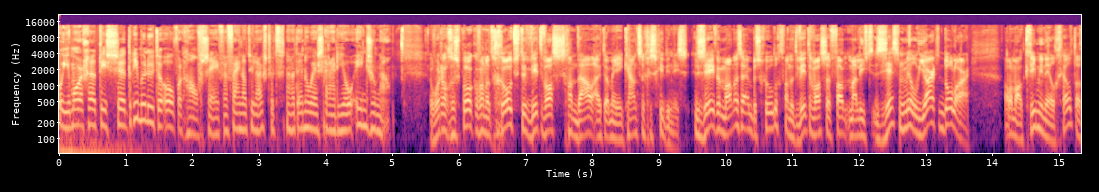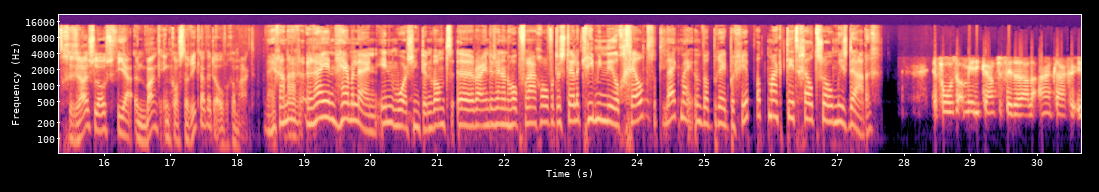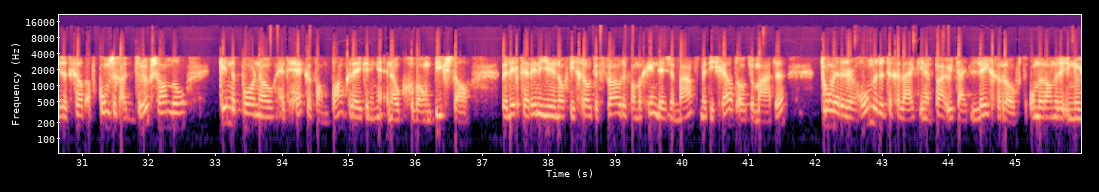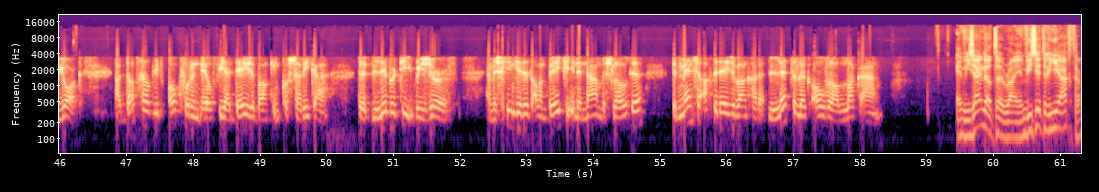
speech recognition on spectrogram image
Goedemorgen, het is uh, drie minuten over half zeven. Fijn dat u luistert naar het NOS Radio 1 Journaal. Er wordt al gesproken van het grootste witwasschandaal uit de Amerikaanse geschiedenis. Zeven mannen zijn beschuldigd van het witwassen van maar liefst 6 miljard dollar. Allemaal crimineel geld dat geruisloos via een bank in Costa Rica werd overgemaakt. Wij gaan naar Ryan Hermelijn in Washington. Want uh, Ryan, er zijn een hoop vragen over te stellen. Crimineel geld, dat lijkt mij een wat breed begrip. Wat maakt dit geld zo misdadig? En volgens de Amerikaanse federale aanklager is het geld afkomstig uit drugshandel, kinderporno, het hacken van bankrekeningen en ook gewoon diefstal. Wellicht herinner je je nog die grote fraude van begin deze maand met die geldautomaten. Toen werden er honderden tegelijk in een paar uur tijd leeggeroofd, onder andere in New York. Nou, dat geld liep ook voor een deel via deze bank in Costa Rica, de Liberty Reserve. En misschien zit het al een beetje in de naam besloten. De mensen achter deze bank hadden letterlijk overal lak aan. En wie zijn dat, uh, Ryan? Wie zit er hier achter?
